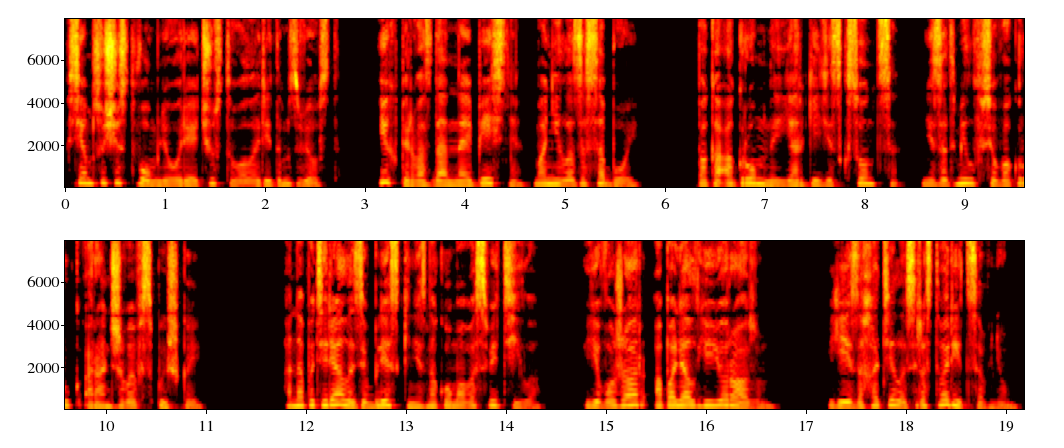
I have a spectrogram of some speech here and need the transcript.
Всем существом Леория чувствовала ритм звезд. Их первозданная песня манила за собой, пока огромный яркий диск солнца не затмил все вокруг оранжевой вспышкой. Она потерялась в блеске незнакомого светила. Его жар опалял ее разум, Ей захотелось раствориться в нем,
